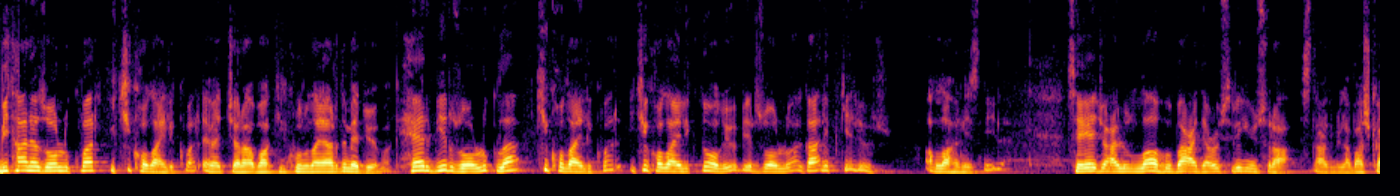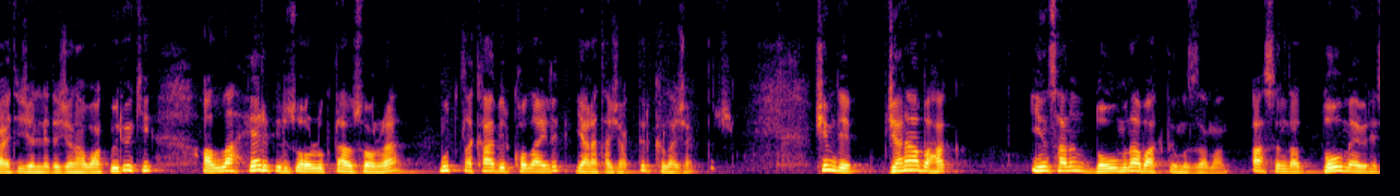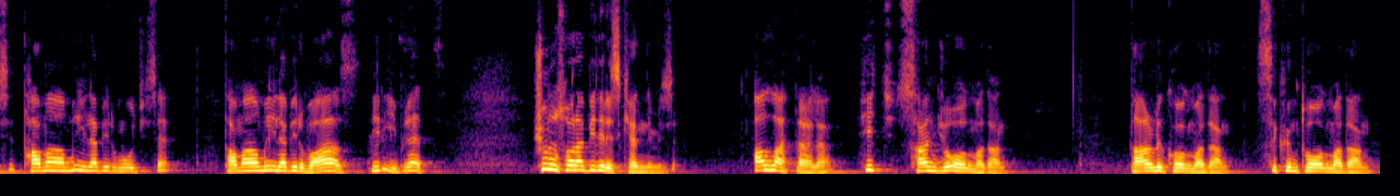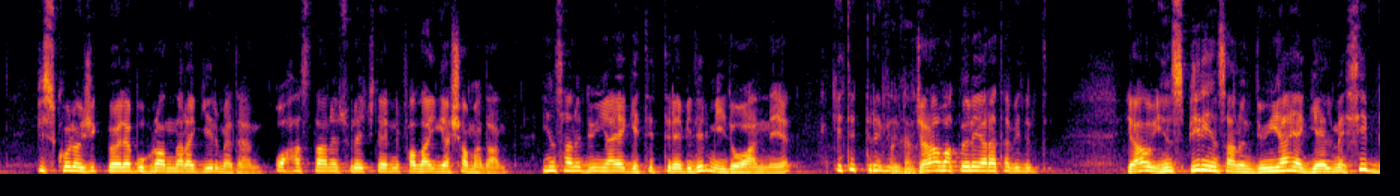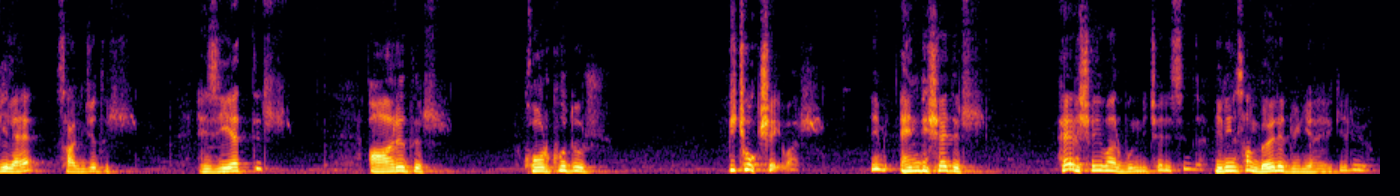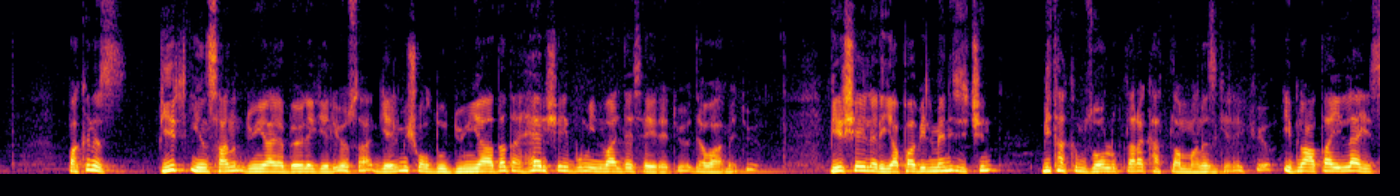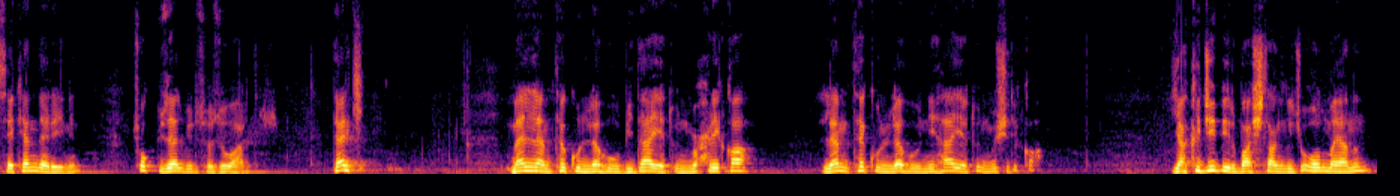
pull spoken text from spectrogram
bir tane zorluk var, iki kolaylık var. Evet Cenab-ı Hak kuluna yardım ediyor bak. Her bir zorlukla iki kolaylık var. İki kolaylık ne oluyor? Bir zorluğa galip geliyor Allah'ın izniyle. Seyecalullahu ba'de usrin yusra. Estağfirullah. Başka ayet-i cellede Cenab-ı Hak buyuruyor ki Allah her bir zorluktan sonra mutlaka bir kolaylık yaratacaktır, kılacaktır. Şimdi Cenab-ı Hak insanın doğumuna baktığımız zaman aslında doğum evresi tamamıyla bir mucize, tamamıyla bir vaaz, bir ibret. Şunu sorabiliriz kendimize. Allah Teala hiç sancı olmadan, darlık olmadan, sıkıntı olmadan, psikolojik böyle buhranlara girmeden, o hastane süreçlerini falan yaşamadan insanı dünyaya getirttirebilir miydi o anneye? Getirttirebilirdi. Cenab-ı Hak böyle yaratabilirdi. Ya bir insanın dünyaya gelmesi bile sancıdır, eziyettir, ağrıdır, korkudur. Birçok şey var. Değil mi? Endişedir. Her şey var bunun içerisinde. Bir insan böyle dünyaya geliyor. Bakınız bir insanın dünyaya böyle geliyorsa gelmiş olduğu dünyada da her şey bu minvalde seyrediyor, devam ediyor. Bir şeyleri yapabilmeniz için bir takım zorluklara katlanmanız gerekiyor. İbn Ataillah Sekenderi'nin çok güzel bir sözü vardır. Der ki: "Men lem tekun lehu bidayetun muhrika, lem tekun lehu nihayetun müşrika." Yakıcı bir başlangıcı olmayanın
